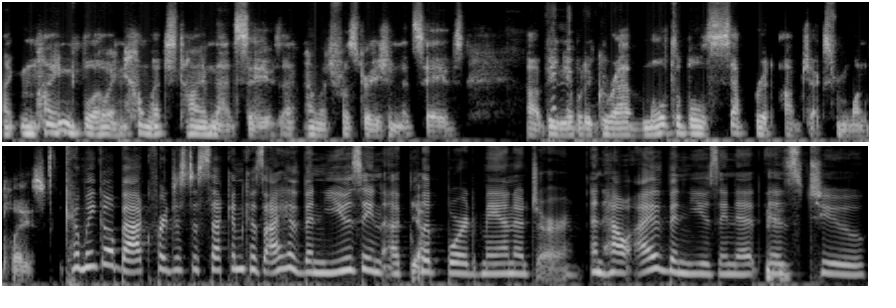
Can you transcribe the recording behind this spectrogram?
like mind blowing how much time that saves and how much frustration it saves. Uh, being can, able to grab multiple separate objects from one place. Can we go back for just a second? Because I have been using a clipboard yeah. manager, and how I've been using it mm-hmm. is to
